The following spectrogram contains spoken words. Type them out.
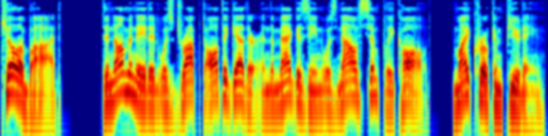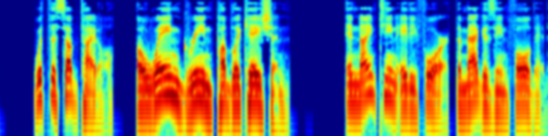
kilobaud denominated was dropped altogether and the magazine was now simply called Microcomputing, with the subtitle, A Wayne Green Publication. In 1984, the magazine folded.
